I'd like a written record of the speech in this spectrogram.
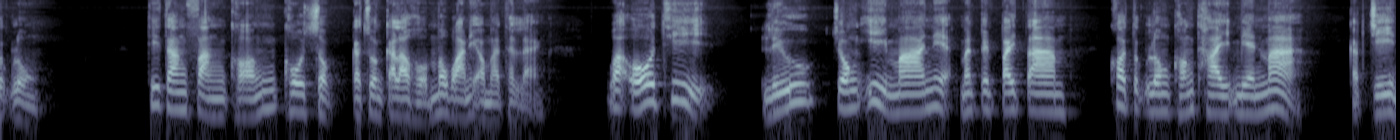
ตกลง ที่ทางฝั่งของโฆษกกระทรวงกลาโหมเมื่อวานนี้เอามาแถลง ว่าโอ้ที่หลิวจงอี้มาเนี่ยมันเป็นไปตามข้อตกลงของไทยเมียนมากับจีน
